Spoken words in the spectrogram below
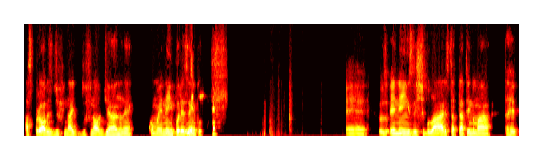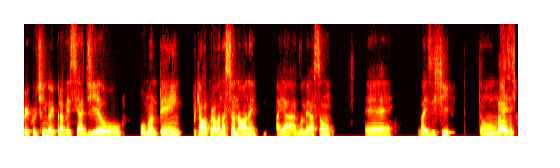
as provas de final, do final de ano, né? Como o Enem, por exemplo. É, os Enems, vestibulares, tá, tá tendo uma. tá repercutindo aí para ver se adia ou, ou mantém, porque é uma prova nacional, né? Aí a aglomeração é, vai existir. Então, Vai existir.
